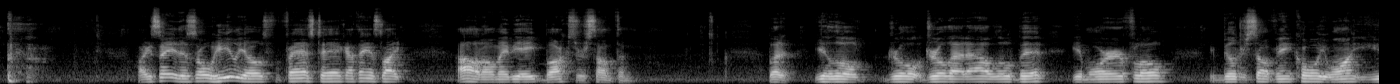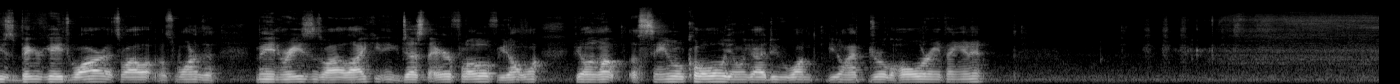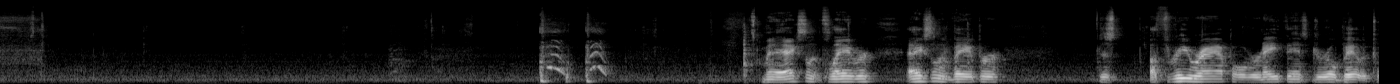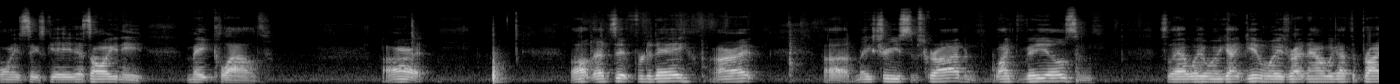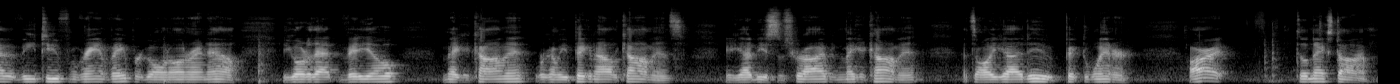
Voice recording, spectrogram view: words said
like I say, this old Helios from Fast Tech, I think it's like, I don't know, maybe eight bucks or something. But you get a little drill drill that out a little bit, get more airflow. You build yourself any coil you want. You use bigger gauge wire. That's why that's one of the main reasons why I like it. You adjust the airflow if you don't want. If you only want a single coil, you only got to do one. You don't have to drill the hole or anything in it. I mean, excellent flavor, excellent vapor. Just a three wrap over an eighth inch drill bit with 26 gauge. That's all you need. Make clouds. All right. Well, that's it for today. All right. Uh, make sure you subscribe and like the videos, and so that way when we got giveaways right now, we got the private V2 from Grand Vapor going on right now. You go to that video, make a comment. We're gonna be picking out the comments. You got to be subscribed and make a comment. That's all you got to do. Pick the winner. All right. Till next time.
